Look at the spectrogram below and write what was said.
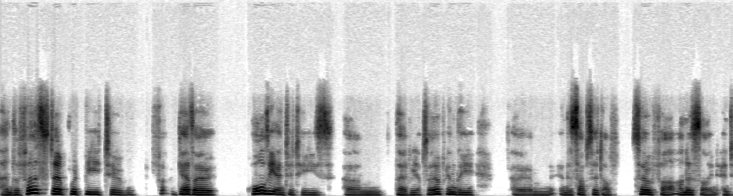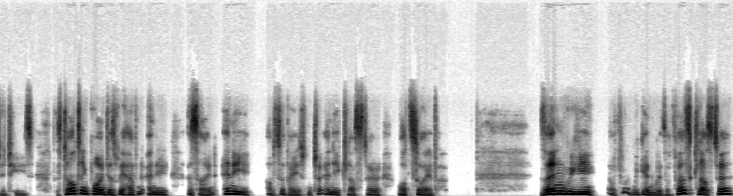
And the first step would be to gather all the entities um, that we observe in the um, in the subset of so far unassigned entities. The starting point is we haven't any assigned any observation to any cluster whatsoever. Then we begin with the first cluster,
